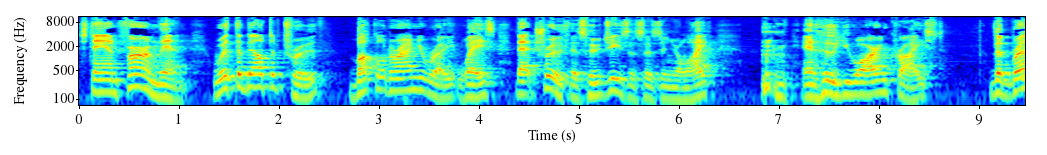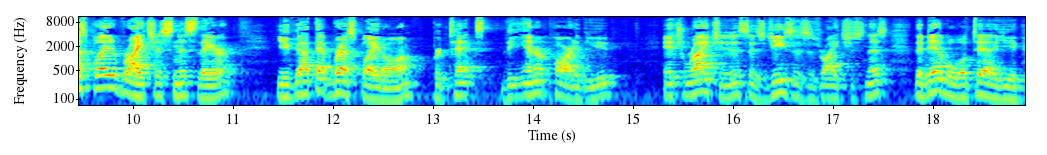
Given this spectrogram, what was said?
stand firm then, with the belt of truth buckled around your waist. That truth is who Jesus is in your life and who you are in Christ. The breastplate of righteousness there. You've got that breastplate on, protects the inner part of you. It's righteousness. it's Jesus' righteousness. The devil will tell you,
